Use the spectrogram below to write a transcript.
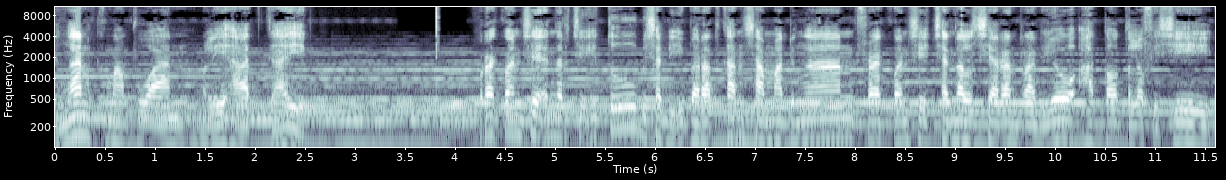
dengan kemampuan melihat gaib. Frekuensi energi itu bisa diibaratkan sama dengan frekuensi channel siaran radio atau televisi.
